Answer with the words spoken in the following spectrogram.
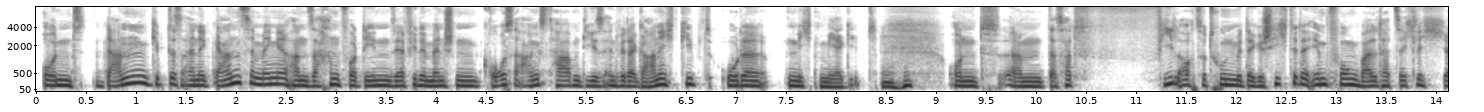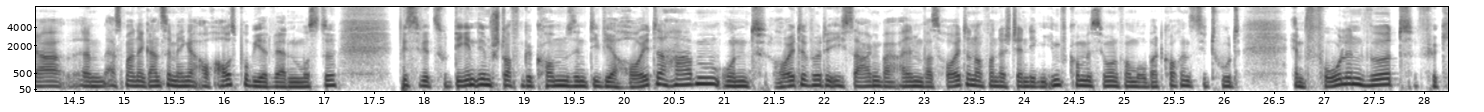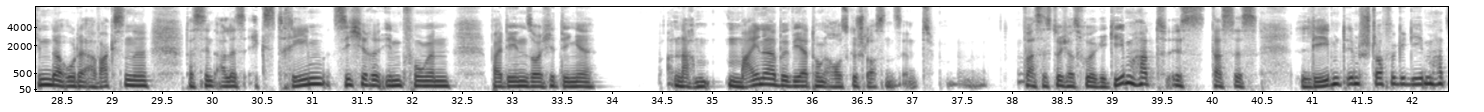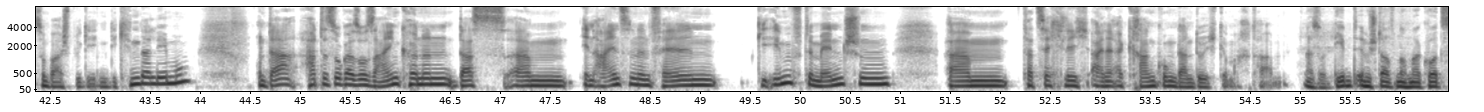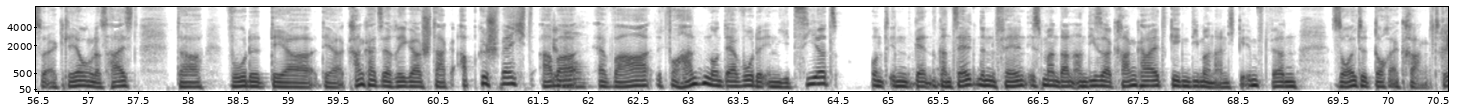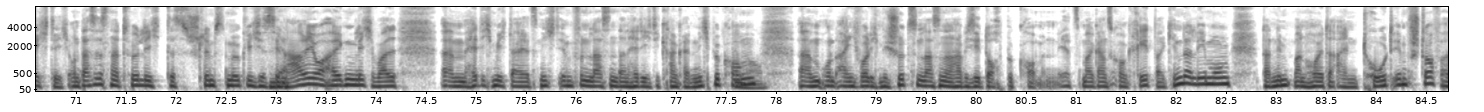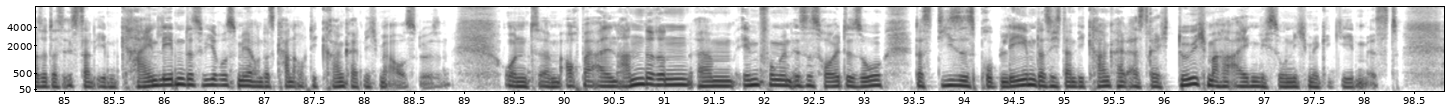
Und dann gibt es eine ganze Menge an Sachen, vor denen sehr viele Menschen große Angst haben, die es entweder gar nicht gibt oder nicht mehr gibt. Mhm. Und ähm, das hat viel auch zu tun mit der Geschichte der Impfung, weil tatsächlich ja ähm, erstmal eine ganze Menge auch ausprobiert werden musste, bis wir zu den Impfstoffen gekommen sind, die wir heute haben. Und heute würde ich sagen, bei allem, was heute noch von der Ständigen Impfkommission vom Robert Koch Institut empfohlen wird für Kinder oder Erwachsene, das sind alles extrem sichere Impfungen, bei denen solche Dinge nach meiner Bewertung ausgeschlossen sind. Was es durchaus früher gegeben hat, ist, dass es Lebendimpfstoffe gegeben hat, zum Beispiel gegen die Kinderlähmung. Und da hat es sogar so sein können, dass ähm, in einzelnen Fällen geimpfte Menschen ähm, tatsächlich eine Erkrankung dann durchgemacht haben. Also Lebendimpfstoff nochmal kurz zur Erklärung. Das heißt, da wurde der, der Krankheitserreger stark abgeschwächt, aber genau. er war vorhanden und er wurde injiziert und in ganz seltenen Fällen ist man dann an dieser Krankheit, gegen die man eigentlich geimpft werden sollte, doch erkrankt. Richtig. Und das ist natürlich das schlimmstmögliche Szenario ja. eigentlich, weil ähm, hätte ich mich da jetzt nicht impfen lassen, dann hätte ich die Krankheit nicht bekommen. Genau. Ähm, und eigentlich wollte ich mich schützen lassen, dann habe ich sie doch bekommen. Jetzt mal ganz konkret bei Kinderlähmung, da nimmt man heute einen Totimpfstoff, also das ist dann eben kein lebendes Virus mehr und das kann auch die Krankheit nicht mehr auslösen. Und ähm, auch bei allen anderen ähm, Impfungen ist es heute so, dass dieses Problem dass ich dann die Krankheit erst recht durchmache, eigentlich so nicht mehr gegeben ist.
